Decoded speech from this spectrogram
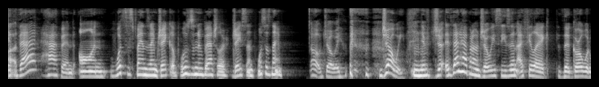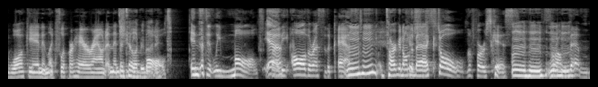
God. If that happened on what's this man's name? Jacob. Who's the new bachelor? Jason. What's his name? Oh, Joey. Joey. Mm-hmm. If jo- if that happened on Joey's season, I feel like the girl would walk in and like flip her hair around and then And she'd tell be everybody. mauled, instantly mauled Yeah. by the all the rest of the cast. hmm Target on the back. stole the first kiss hmm from them.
